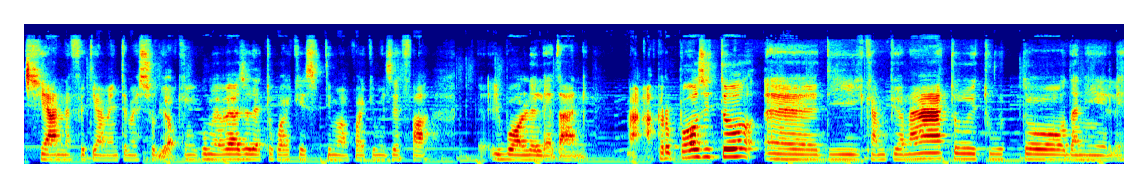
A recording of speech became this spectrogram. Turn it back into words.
ci hanno effettivamente messo gli occhi come aveva già detto qualche settimana qualche mese fa il buon Lele Adani ma a proposito eh, di campionato e tutto Daniele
